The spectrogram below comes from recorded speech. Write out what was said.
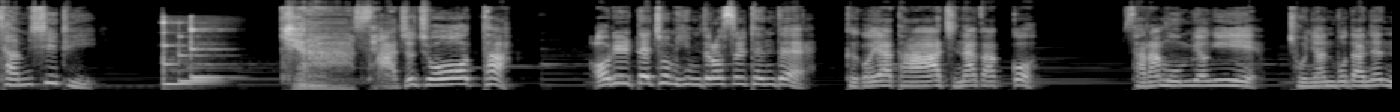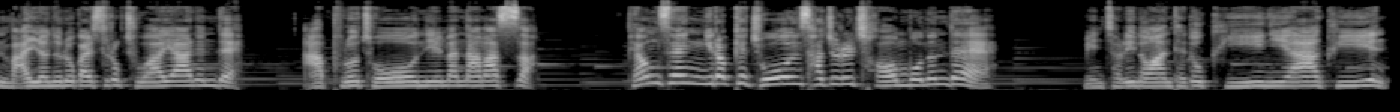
잠시 뒤. 캬, 사주 좋다. 어릴 때 좀 힘들었을 텐데 그거야 다 지나갔고 사람 운명이 조년보다는 말년으로 갈수록 좋아야 하는데 앞으로 좋은 일만 남았어. 평생 이렇게 좋은 사주를 처음 보는데 민철이 너한테도 귀인이야 귀인.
